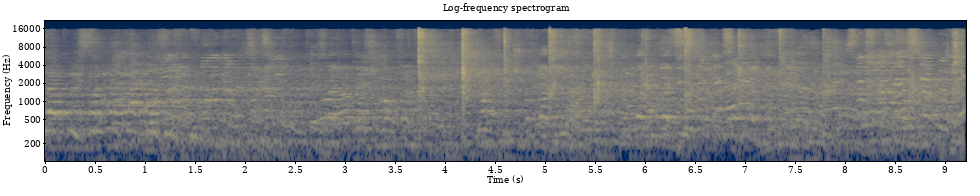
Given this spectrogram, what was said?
da prisão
